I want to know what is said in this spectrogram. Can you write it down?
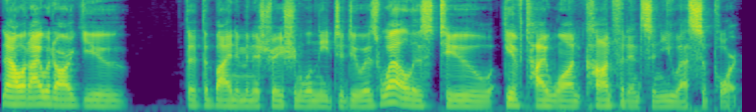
Now, what I would argue that the Biden administration will need to do as well is to give Taiwan confidence in US support.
